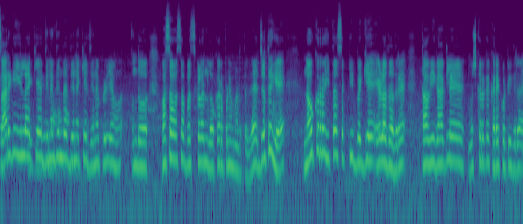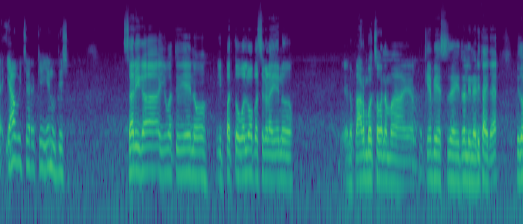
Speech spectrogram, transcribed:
ಸಾರಿಗೆ ಇಲಾಖೆ ದಿನದಿಂದ ದಿನಕ್ಕೆ ಜನಪ್ರಿಯ ಒಂದು ಹೊಸ ಹೊಸ ಬಸ್ಗಳನ್ನು ಲೋಕಾರ್ಪಣೆ ಮಾಡ್ತದೆ. ಜೊತೆಗೆ ನೌಕರರ ಹಿತಾಸಕ್ತಿ ಬಗ್ಗೆ ಹೇಳೋದಾದರೆ ತಾವು ಈಗಾಗಲೇ ಮುಷ್ಕರಕ್ಕೆ ಕರೆ ಕೊಟ್ಟಿದ್ದೀರಾ? ಯಾವ ವಿಚಾರಕ್ಕೆ? ಏನು ಉದ್ದೇಶ? ಸರ್, ಈಗ ಇವತ್ತು ಏನು ಇಪ್ಪತ್ತು ಒಲ್ವ ಬಸ್ಗಳ ಏನು ಏನು ಪ್ರಾರಂಭೋತ್ಸವ ನಮ್ಮ ಕೆ ಬಿ ಎಸ್ ಇದರಲ್ಲಿ ನಡೀತಾ ಇದೆ. ಇದು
